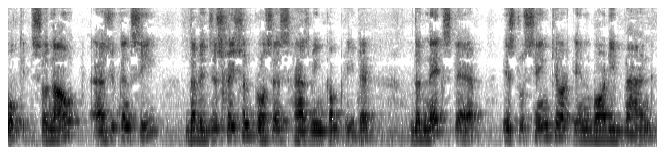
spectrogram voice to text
Okay, so now as you can see the registration process has been completed. The next step is to sync your in-body band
